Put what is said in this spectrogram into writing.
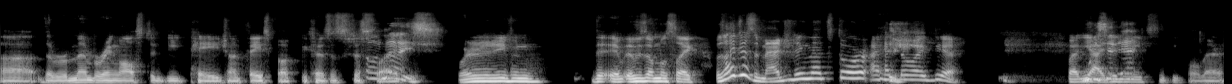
uh, the Remembering Allston Beat page on Facebook because it's just Oh, like nice. where did it even? It, it was almost like was I just imagining that store? I had no idea. But yeah, Was I did at- meet some people there.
